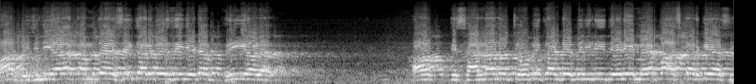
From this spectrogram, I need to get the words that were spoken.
ਆ ਬਿਜਲੀ ਵਾਲਾ ਕੰਮ ਤਾਂ ਐਸੇ ਕਰ ਗਏ ਸੀ ਜਿਹੜਾ ਫ੍ਰੀ ਵਾਲਾ ਆ ਕਿਸਾਨਾਂ ਨੂੰ 24 ਘੰਟੇ ਬਿਜਲੀ ਦੇਣੀ, ਮੈਂ ਪਾਸ ਕਰ ਗਿਆ ਸੀ।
